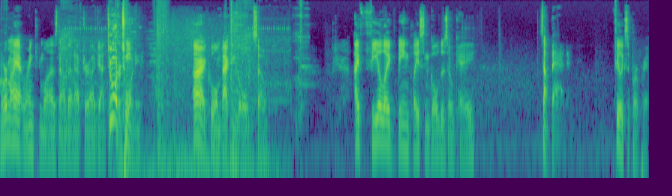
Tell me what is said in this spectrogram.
where am I at ranking wise now that after I got 220? Alright, cool. I'm back in gold, so. I feel like being placed in gold is okay. It's not bad. I feel like it's appropriate.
